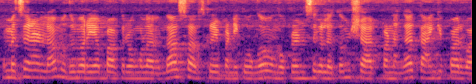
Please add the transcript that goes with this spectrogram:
நம்ம சேனலில் முதல் முறையாக பார்க்குறவங்களா இருந்தால் சப்ஸ்கிரைப் பண்ணிக்கோங்க. உங்கள் ஃப்ரெண்ட்ஸுகளுக்கும் ஷேர் பண்ணுங்கள் தேங்க்யூ ஃபார் வாட்சிங்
